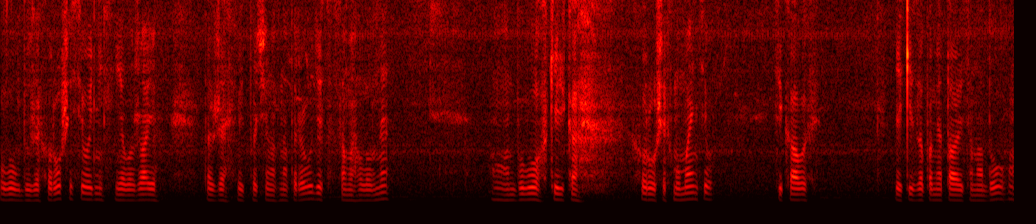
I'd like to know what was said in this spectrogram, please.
Улов дуже хороший сьогодні, я вважаю. Також відпочинок на природі, це саме головне. От, Було кілька хороших моментів, цікавих, які запам'ятаються надовго.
